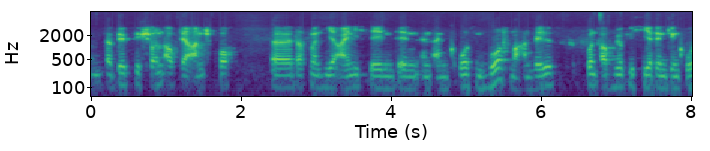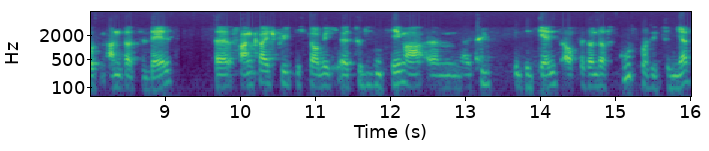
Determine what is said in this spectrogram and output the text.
ähm, verbirgt sich schon auch der Anspruch, äh, dass man hier eigentlich den, den, einen großen Wurf machen will und auch wirklich hier den, den großen Ansatz wählt. Äh, Frankreich fühlt sich, glaube ich, äh, zu diesem Thema ähm, Intelligenz auch besonders gut positioniert,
